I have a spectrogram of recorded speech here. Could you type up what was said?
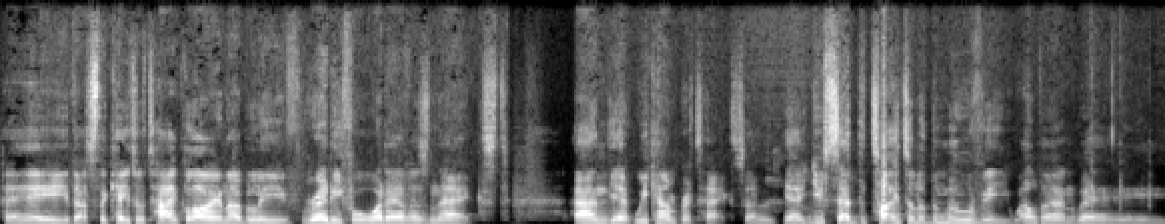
Hey, that's the Cato tagline, I believe. Ready for whatever's next. And yeah, we can protect. So yeah, you said the title of the movie. Well done. Way.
